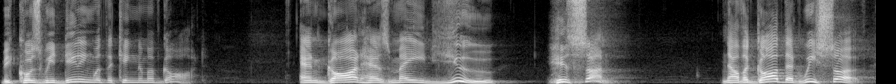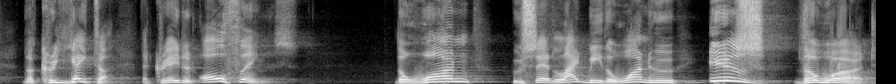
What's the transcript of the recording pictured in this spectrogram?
because we're dealing with the kingdom of God. And God has made you his son. Now, the God that we serve, the creator that created all things, the one who said, Light be, the one who is the Word,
